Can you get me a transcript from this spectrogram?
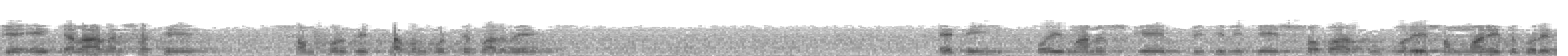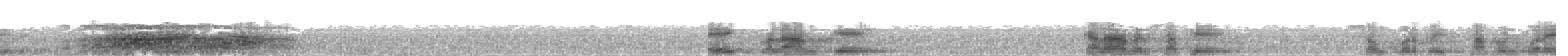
যে এই কালামের সাথে সম্পর্ক স্থাপন করতে পারবে। এটি ওই মানুষকে পৃথিবীতে সবার উপরে সম্মানিত করে দেবে। এই কালামকে, কালামের সাথে সম্পর্ক স্থাপন করে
